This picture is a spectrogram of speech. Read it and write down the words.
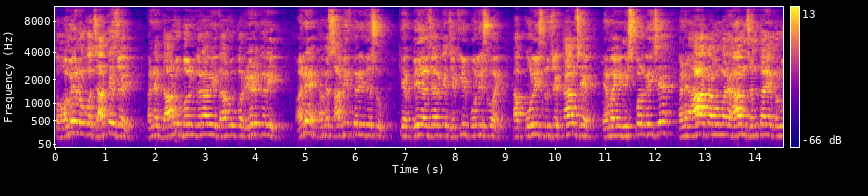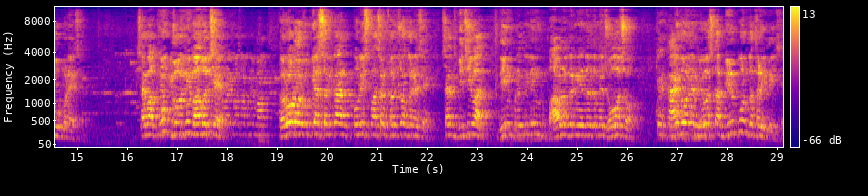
તો અમે લોકો જાતે જઈ અને દારૂ બંધ કરાવી, દારૂ પર રેડ કરી અને અમે સાબિત કરી દેશું. કે બે હજાર કે જેટલી પોલીસ હોય, આ પોલીસનું જે કામ છે, એમાં એ નિષ્ફળ ગઈ છે અને આ કામ અમારે આમ જનતાએ કરવું પડે છે. સાહેબ, આ ખૂબ દૂરની બાબત છે. કરોડો રૂપિયા સરકાર પોલીસ પાછળ ખર્ચો કરે છે. સાહેબ, બીજી વાત, દિન પ્રતિદિન ભાવનગરની અંદર તમે જોવો છો કે કાયદો અને વ્યવસ્થા બિલકુલ કથળી ગઈ છે.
